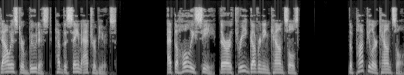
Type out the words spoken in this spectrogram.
Taoist, or Buddhist, have the same attributes. At the Holy See, there are three governing councils the Popular Council,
